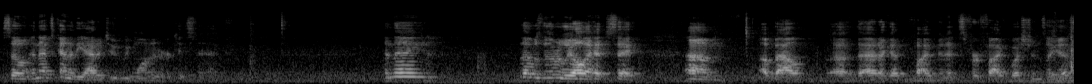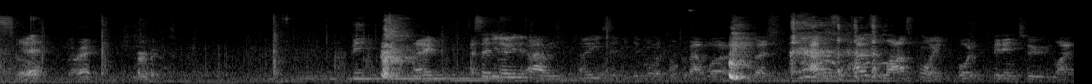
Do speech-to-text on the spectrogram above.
So, and that's kind of the attitude we wanted our kids to have. And then, that was literally all I had to say um, about uh, that. I got five minutes for five questions, I guess. So, Yeah. All right, perfect. B. Hey, I said, you know, um, I know you said you didn't want to talk about work, but how does, how does the last point fit fit into like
